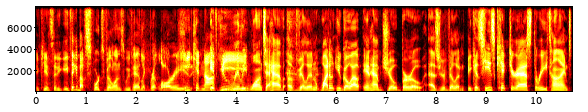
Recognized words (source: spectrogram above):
In Kansas City, you think about sports villains we've had like Brett Lawrie. He and- cannot. if you be- really want to have a villain, why don't you go out and have Joe Burrow as your villain? Because he's kicked your ass three times.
